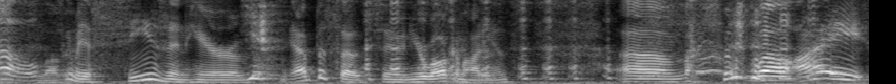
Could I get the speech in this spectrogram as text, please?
know. It's gonna be a season here of episodes soon. You're welcome, audience. Um, well, I.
